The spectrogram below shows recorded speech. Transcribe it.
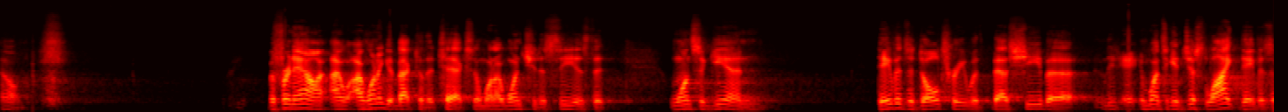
help. But for now, I, I want to get back to the text. And what I want you to see is that once again, David's adultery with Bathsheba, and once again, just like David's,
